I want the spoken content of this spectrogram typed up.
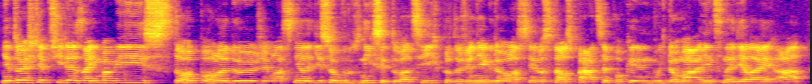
Mně to ještě přijde zajímavý z toho pohledu, že vlastně lidi jsou v různých situacích, protože někdo vlastně dostal z práce pokyn, buď doma nic nedělej a,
